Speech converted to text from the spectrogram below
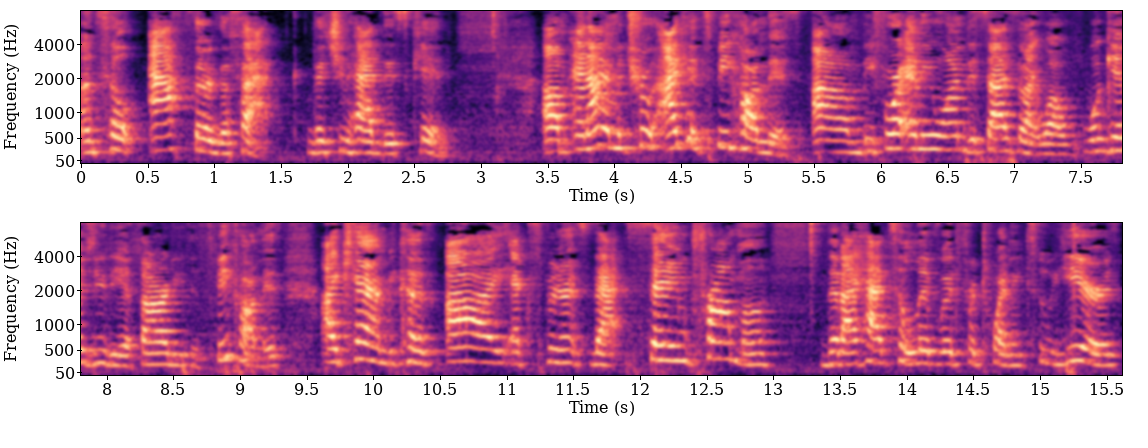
until after the fact that you had this kid. Um, and I am a true, I can speak on this. Um, before anyone decides, like, well, what gives you the authority to speak on this? I can because I experienced that same trauma that I had to live with for 22 years.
